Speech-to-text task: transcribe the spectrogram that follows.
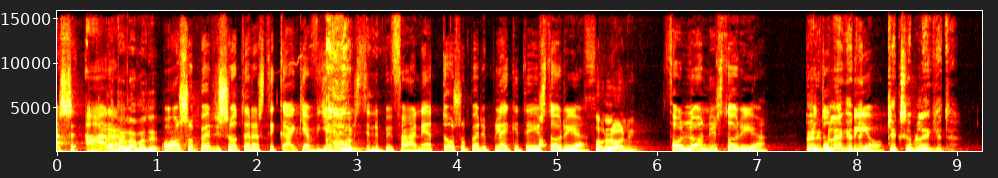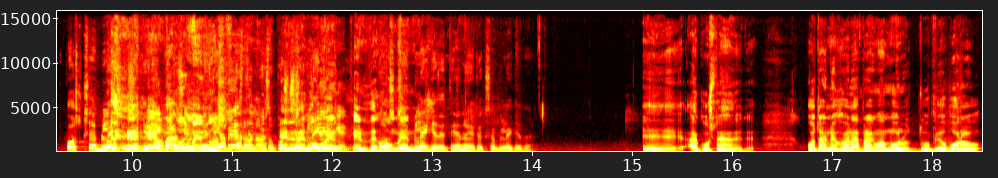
Ας, άρα, Καταλάβατε. όσο περισσότερα αστικάκια βγαίνουν στην επιφάνεια, τόσο περιπλέκεται η ιστορία. Θολώνει. Θολώνει η ιστορία. Περιπλέκεται και, και ξεμπλέκεται. Πώς ξεμπλέκεται, κύριε Πάσο, δεν ενδιαφέρον αυτό. Πώς ξεμπλέκεται, τι εννοείται ξεμπλέκεται; Ε, ακούστε να δείτε όταν έχω ένα πράγμα μόνο, το οποίο μπορώ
